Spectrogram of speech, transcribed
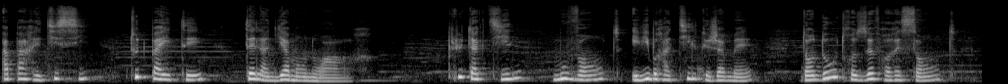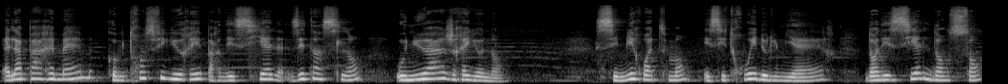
apparaît ici, toute pailletée, tel un diamant noir. Plus tactile, mouvante et vibratile que jamais, dans d'autres œuvres récentes, elle apparaît même comme transfigurée par des ciels étincelants aux nuages rayonnants. Ces miroitements et ces trouées de lumière, dans les ciels dansants,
